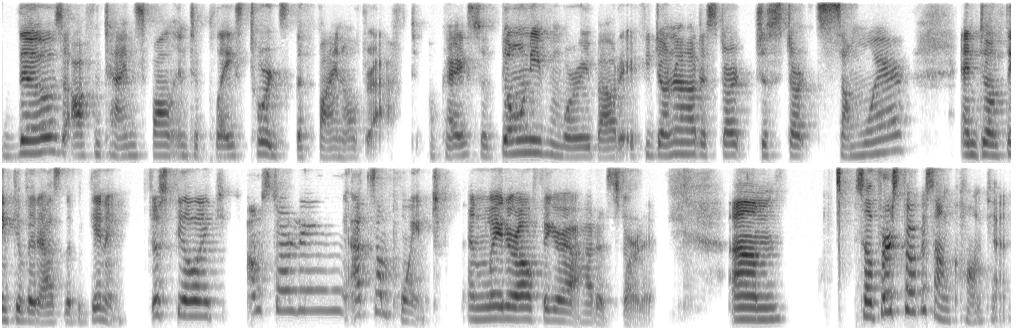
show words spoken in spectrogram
those oftentimes fall into place towards the final draft. Okay. So don't even worry about it. If you don't know how to start, just start somewhere and don't think of it as the beginning. Just feel like I'm starting at some point and later I'll figure out how to start it. Um, so first focus on content.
